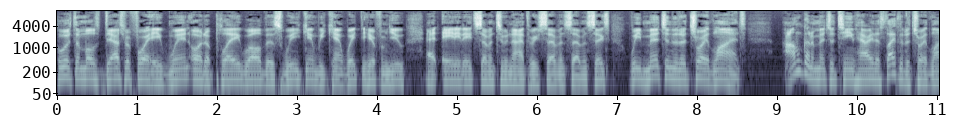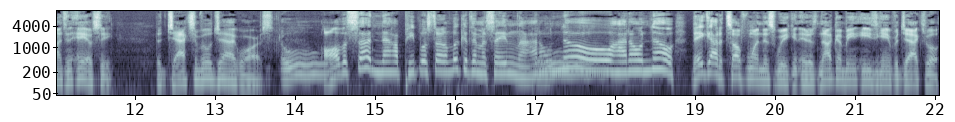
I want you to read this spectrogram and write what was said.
Who is the most desperate for a win or to play well this weekend? We can't wait to hear from you at 888-729-3776. We mentioned the Detroit Lions. I'm going to mention a team, Harry, that's like the Detroit Lions in AFC. The Jacksonville Jaguars. Ooh. All of a sudden now people are starting to look at them and say, I don't know. I don't know. They got a tough one this weekend. It is not going to be an easy game for Jacksonville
